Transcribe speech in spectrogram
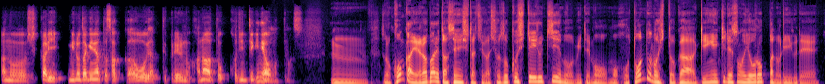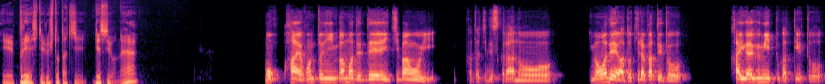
あの、しっかり身の丈に合ったサッカーをやってくれるのかなと、個人的には思ってます。うんその今回選ばれた選手たちが所属しているチームを見ても、もうほとんどの人が現役でそのヨーロッパのリーグで、えー、プレーしている人たちですよね。もう、はい、本当に今までで一番多い形ですから、あの、今まではどちらかというと、海外組とかっていうと、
